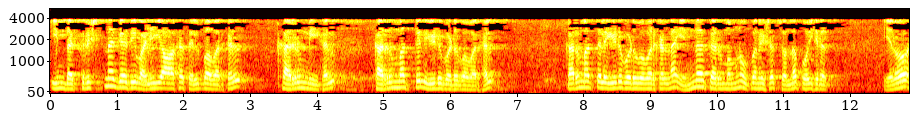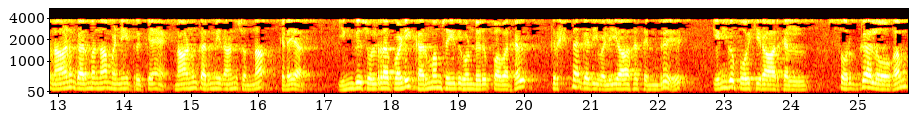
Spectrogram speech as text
இந்த கிருஷ்ணகதி வழியாக செல்பவர்கள் கர்மிகள் கர்மத்தில் ஈடுபடுபவர்கள். கர்மத்தில் ஈடுபடுபவர்கள்னா என்ன கர்மம்னு உபனிஷத் சொல்ல போகிறது. ஏதோ நானும் கர்மம் தான் பண்ணிட்டு இருக்கேன் நானும் கர்மி தான் சொன்னா கிடையாது. இங்கு சொல்றபடி கர்மம் செய்து கொண்டிருப்பவர்கள் கிருஷ்ணகதி வழியாக சென்று எங்கு போகிறார்கள்? சொர்க்கலோகம்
